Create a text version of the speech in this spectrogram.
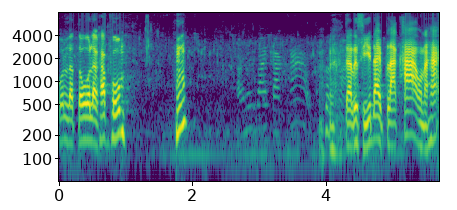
คนละโตวแล้วครับผมอันนี้ได้ตักข้าวจารุสีได้ปลาข้าวนะฮะ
